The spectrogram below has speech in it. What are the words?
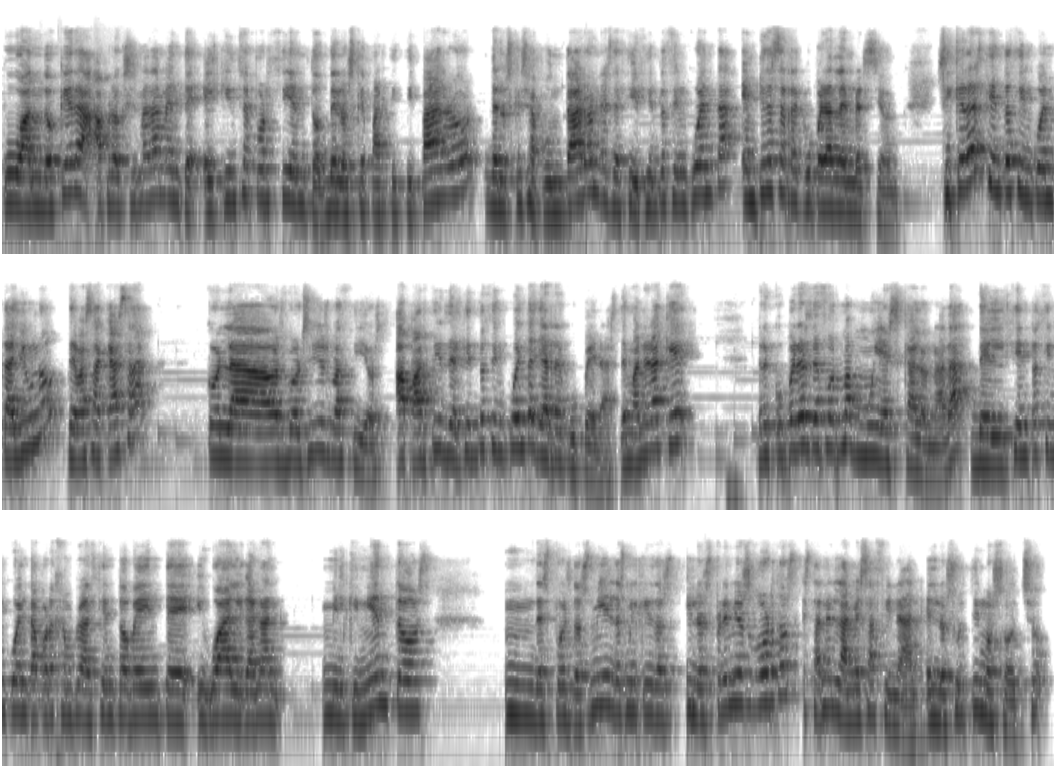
cuando queda aproximadamente el 15% de los que participaron, de los que se apuntaron, es decir, 150, empiezas a recuperar la inversión. Si quedas 151, te vas a casa con los bolsillos vacíos. A partir del 150 ya recuperas. De manera que recuperes de forma muy escalonada. Del 150, por ejemplo, al 120, igual ganan 1.500, mm, después 2.000, 2.500. Y los premios gordos están en la mesa final, en los últimos ocho.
